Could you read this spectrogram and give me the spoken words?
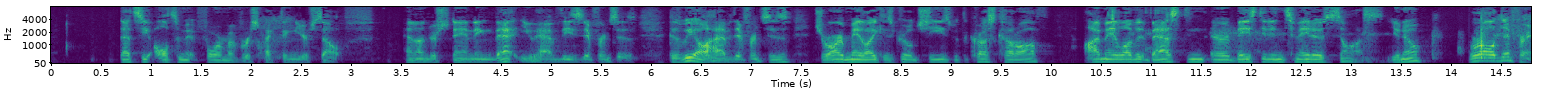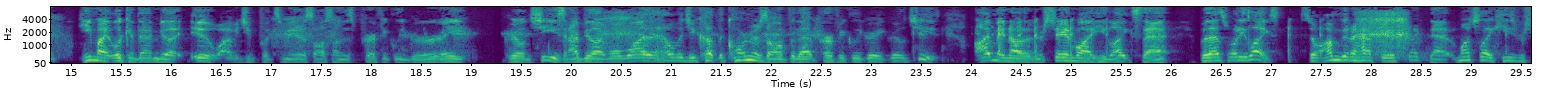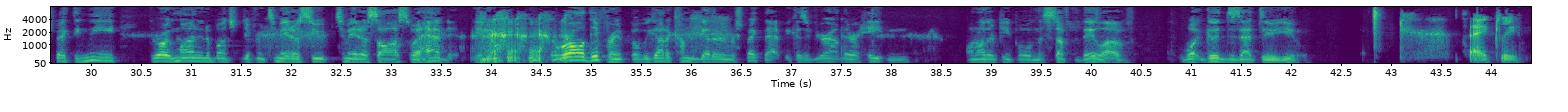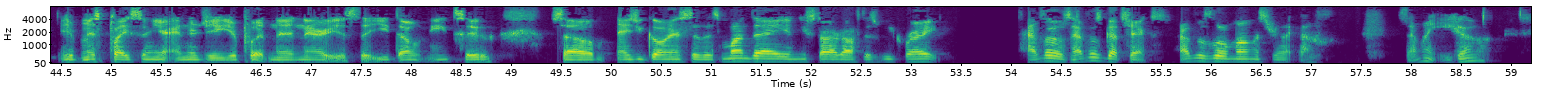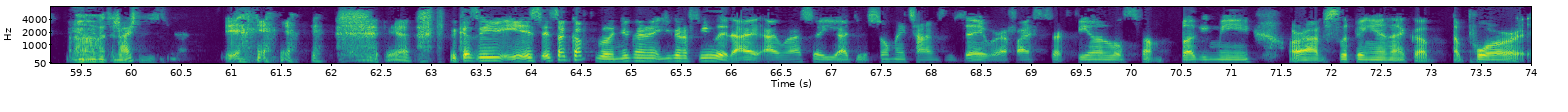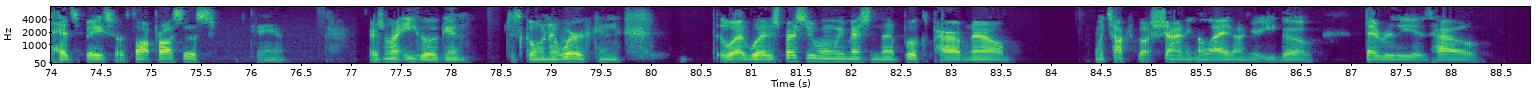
that's the ultimate form of respecting yourself and understanding that you have these differences. Because we all have differences. Gerard may like his grilled cheese with the crust cut off. I may love it basted or basted in tomato sauce. You know, we're all different. He might look at that and be like, "Ew, why would you put tomato sauce on this perfectly great grilled cheese?" And I'd be like, "Well, why the hell would you cut the corners off of that perfectly great grilled cheese?" I may not understand why he likes that, but that's what he likes. So I'm gonna have to respect that, much like he's respecting me throwing mine in a bunch of different tomato soup, tomato sauce, what have you. You know, we're all different, but we got to come together and respect that because if you're out there hating on other people and the stuff that they love, what good does that do you? Exactly. You're misplacing your energy. You're putting it in areas that you don't need to. So as you go into this Monday and you start off this week right, have those have those gut checks. Have those little moments where you're like, oh, is that my ego? Oh, did I? Yeah, yeah, yeah, yeah. Because it's it's uncomfortable, and you're gonna you're gonna feel it. I, I when I say you, I do it so many times in the day where if I start feeling a little something bugging me, or I'm slipping in like a a poor headspace or thought process, damn, there's my ego again, just going at work. And what, what especially when we mentioned that book, Power of Now, we talked about shining a light on your ego. That really is how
